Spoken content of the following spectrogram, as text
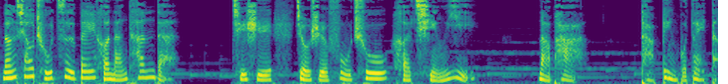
能消除自卑和难堪的，其实就是付出和情谊，哪怕它并不对等。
